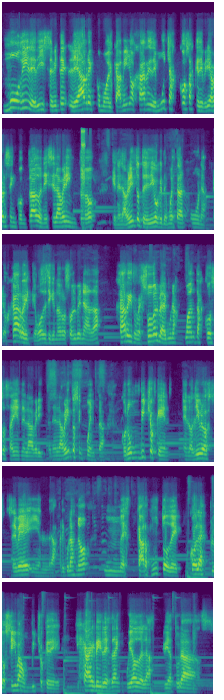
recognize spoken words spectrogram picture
Moody le dice, ¿viste? Le abre como el camino a Harry de muchas cosas que debería haberse encontrado en ese laberinto, que en el laberinto te digo que te muestran una, pero Harry, que vos decís que no resuelve nada, Harry resuelve algunas cuantas cosas ahí en el laberinto. En el laberinto se encuentra con un bicho que en, los libros se ve y en las películas no, un escarbuto de cola explosiva, un bicho que, que Hagrid les da en cuidado de las criaturas,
